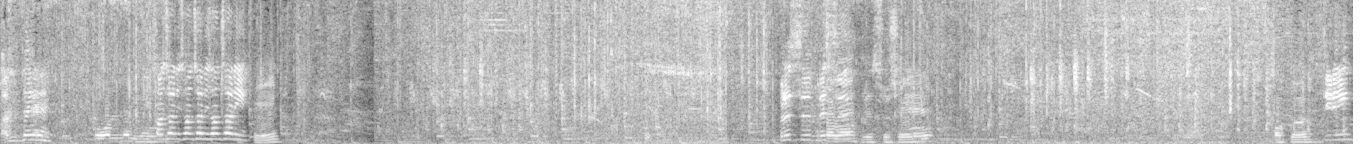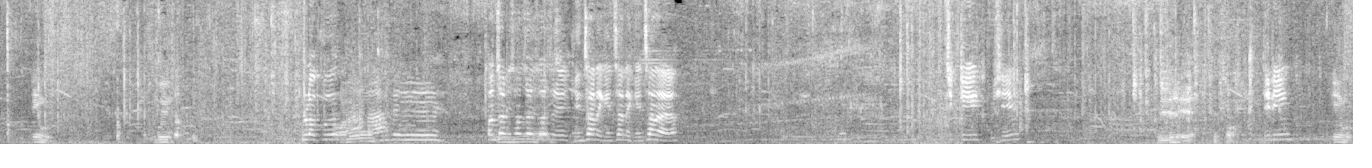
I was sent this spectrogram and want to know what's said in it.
안 돼. 또 올렸네. 천천히 천천히 천천히 오케이 브레스 브레스. 그래서 조심. 버프. 띠링 띵. 무이다. 콜라프 안 돼. 천천히 천천히 천천히 괜찮아 괜찮아 괜찮아요 찍기 조심 일래. 됐어. 띠링 띵.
